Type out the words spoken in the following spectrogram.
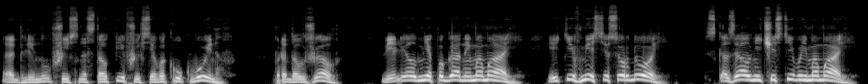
Оглянувшись на столпившихся вокруг воинов, продолжал. «Велел мне поганый Мамай идти вместе с Урдой!» Сказал нечестивый Мамай.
